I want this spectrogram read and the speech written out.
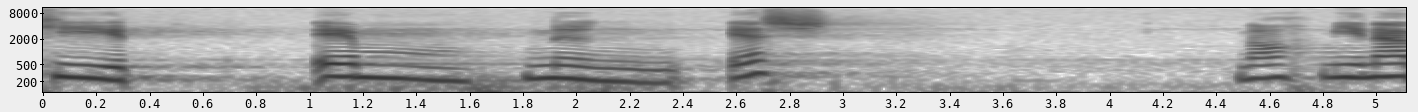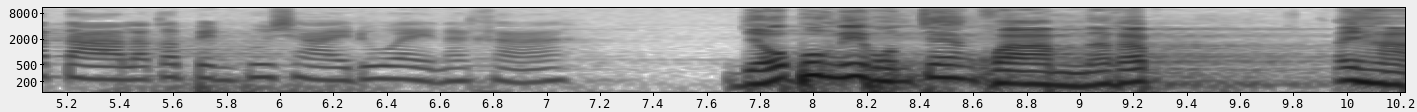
ขีด M 1 H เนาะมีหน้าตาแล้วก็เป็นผู้ชายด้วยนะคะ เดี๋ยวพรุ่งนี้ผมแจ้งความนะครับ ไอ้หา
